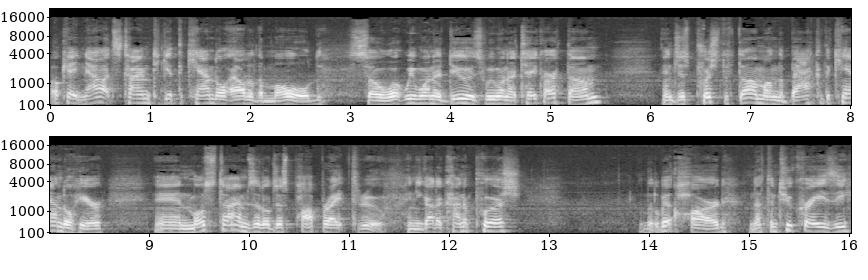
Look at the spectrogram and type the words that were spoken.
Okay, now it's time to get the candle out of the mold. So what we want to do is we want to take our thumb and just push the thumb on the back of the candle here and most times it'll just pop right through and you got to kind of push a little bit hard nothing too crazy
